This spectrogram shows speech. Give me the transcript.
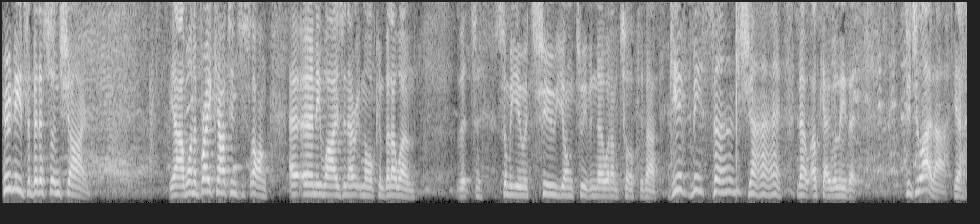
who needs a bit of sunshine? Yeah, I want to break out into song, uh, Ernie Wise and Eric Morecambe, but I won't. But uh, some of you are too young to even know what I'm talking about. Give me sunshine. No, okay, we'll leave it. Did you like that? Yeah,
